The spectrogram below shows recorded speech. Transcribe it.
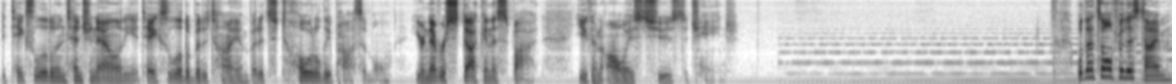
it takes a little intentionality, it takes a little bit of time, but it's totally possible. You're never stuck in a spot. You can always choose to change. Well, that's all for this time.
